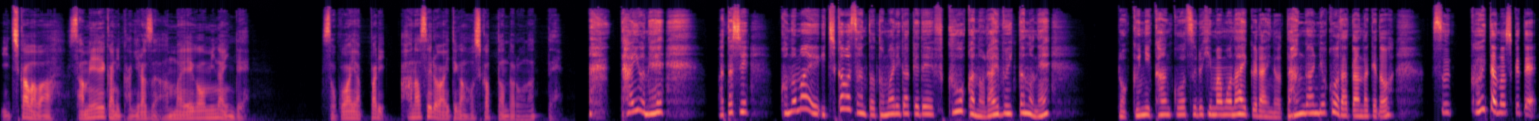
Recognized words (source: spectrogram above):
市川はサメ映画に限らずあんま映画を見ないんでそこはやっぱり話せる相手が欲しかったんだろうなって。だよね。私この前市川さんと泊まりがけで福岡のライブ行ったのね。ろくに観光する暇もないくらいの弾丸旅行だったんだけどすっごい楽しくて。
